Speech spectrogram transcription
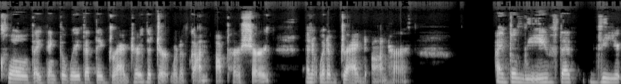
clothed. I think the way that they dragged her, the dirt would have gone up her shirt and it would have dragged on her. I believe that the,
